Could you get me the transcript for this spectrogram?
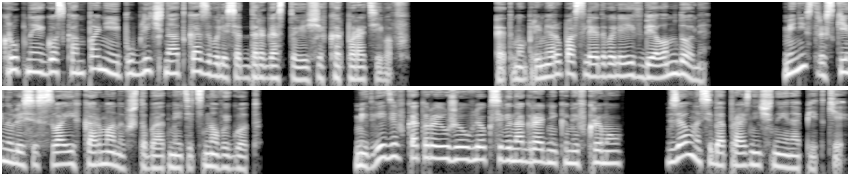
крупные госкомпании публично отказывались от дорогостоящих корпоративов. Этому примеру последовали и в Белом доме. Министры скинулись из своих карманов, чтобы отметить Новый год. Медведев, который уже увлекся виноградниками в Крыму, взял на себя праздничные напитки.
